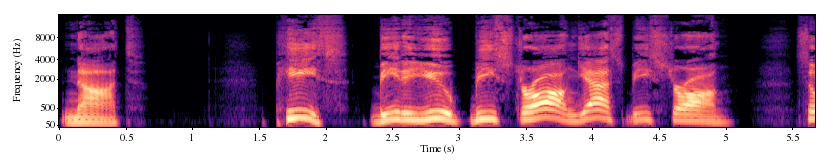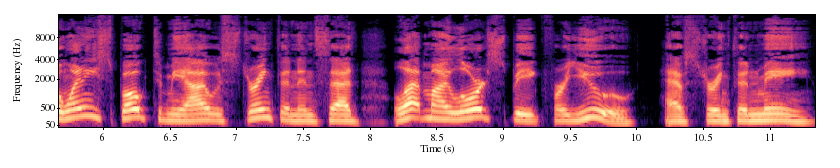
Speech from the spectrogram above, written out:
not. Peace be to you. Be strong. Yes, be strong. So when he spoke to me, I was strengthened and said, Let my Lord speak, for you have strengthened me.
